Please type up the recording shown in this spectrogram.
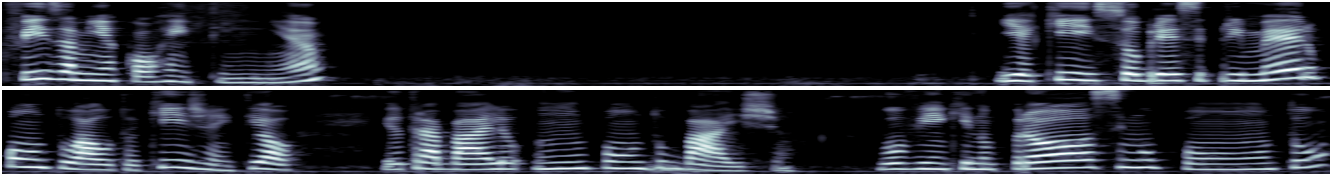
fiz a minha correntinha. E aqui, sobre esse primeiro ponto alto aqui, gente, ó, eu trabalho um ponto baixo. Vou vir aqui no próximo ponto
